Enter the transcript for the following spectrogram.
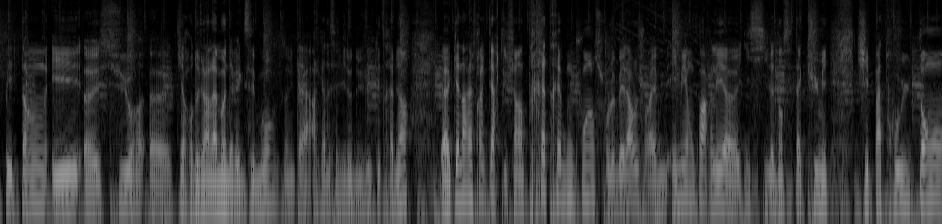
Pétain et euh, sur euh, qui redevient la mode avec Zemmour. Je vous invite à regarder cette vidéo de Jules qui est très bien. Euh, Canard Réfractaire qui fait un très très bon point sur le Belarus. J'aurais aimé en parler ici là, dans cette actu, mais j'ai pas trop eu le temps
